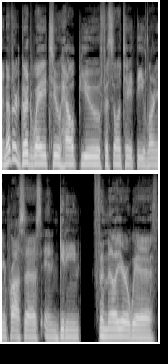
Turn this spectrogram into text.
Another good way to help you facilitate the learning process and getting familiar with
